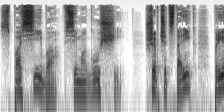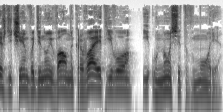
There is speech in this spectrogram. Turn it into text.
«Спасибо, всемогущий!» — шепчет старик, прежде чем водяной вал накрывает его и уносит в море.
